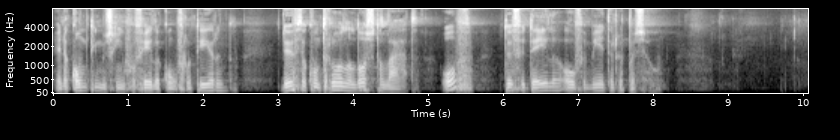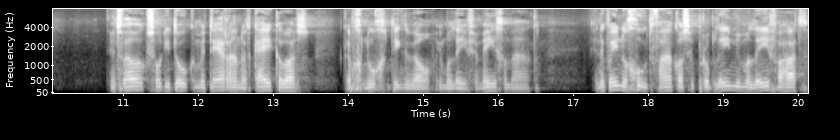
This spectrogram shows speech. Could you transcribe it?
En dan komt hij misschien voor velen confronterend. Durf de controle los te laten. Of te verdelen over meerdere personen. En terwijl ik zo die documentaire aan het kijken was, ik heb genoeg dingen wel in mijn leven meegemaakt. En ik weet nog goed, vaak als ik problemen in mijn leven had,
